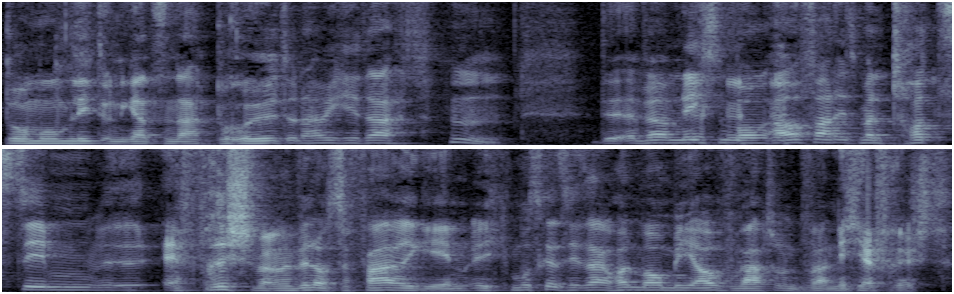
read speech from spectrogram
drumherum liegt und die ganze Nacht brüllt. Und da habe ich gedacht, hm, wenn man am nächsten Morgen aufwacht, ist man trotzdem äh, erfrischt, weil man will auf Safari gehen. Ich muss ganz ehrlich sagen, heute Morgen bin ich aufgewacht und war nicht erfrischt.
